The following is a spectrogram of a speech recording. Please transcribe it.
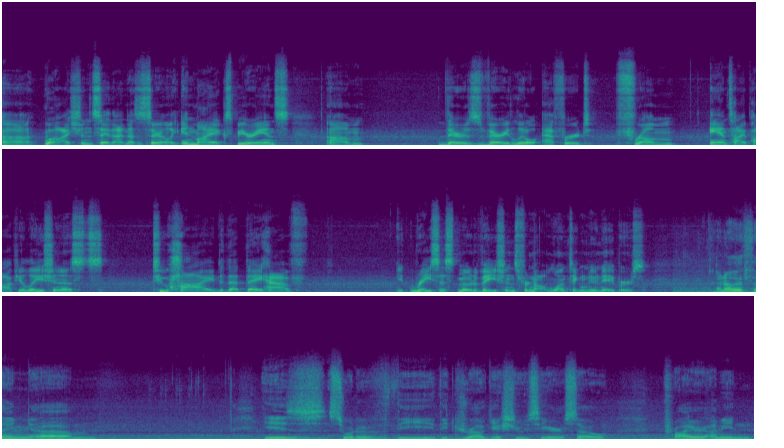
Uh, well, I shouldn't say that necessarily. In my experience, um, there's very little effort from anti-populationists to hide that they have racist motivations for not wanting new neighbors. Another thing um, is sort of the the drug issues here. So prior, I mean,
